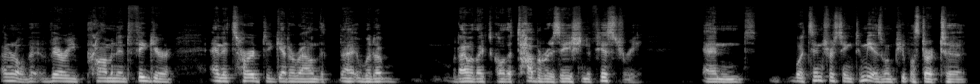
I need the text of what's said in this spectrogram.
I don't know very prominent figure, and it's hard to get around the uh, what, what I would like to call the Tabarization of history. And what's interesting to me is when people start to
